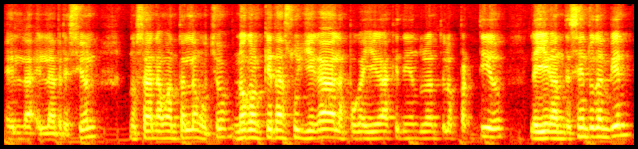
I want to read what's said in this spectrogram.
en la, presión, no saben aguantarla mucho, no concretan sus llegadas, las pocas llegadas que tienen durante los partidos, le llegan de centro también,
